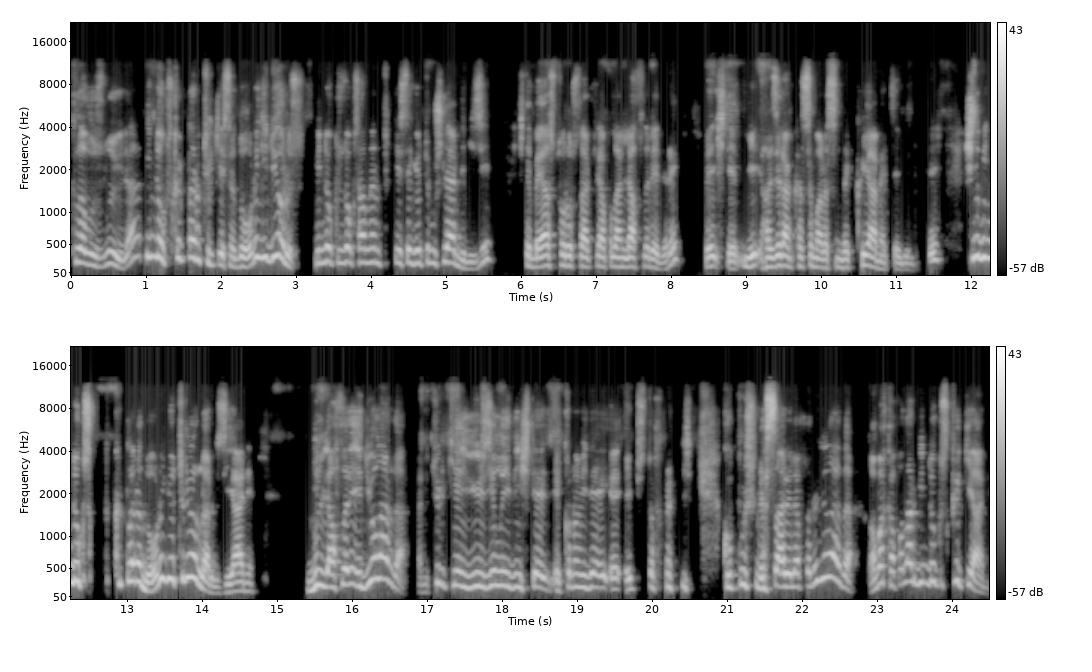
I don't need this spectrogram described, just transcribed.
kılavuzluğuyla 1940'ların Türkiye'sine doğru gidiyoruz. 1990'ların Türkiye'sine götürmüşlerdi bizi işte beyaz toroslar falan lafları ederek ve işte Haziran-Kasım arasındaki kıyametle birlikte şimdi 1940'lara doğru götürüyorlar bizi. Yani bu lafları ediyorlar da hani Türkiye yüzyılıydı işte ekonomide e, epistemoloji kopmuş vesaire laflar ediyorlar da ama kafalar 1940 yani.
